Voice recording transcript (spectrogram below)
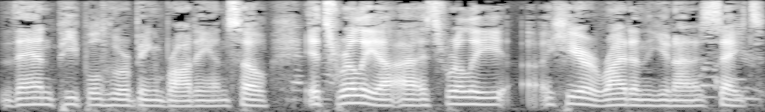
than people who are being brought in. So That's it's right. really uh, it's really uh, here right in the United well, States.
